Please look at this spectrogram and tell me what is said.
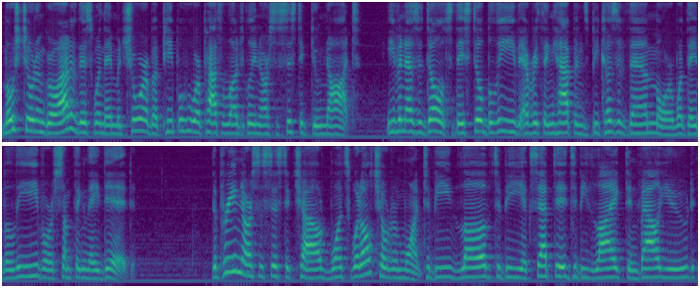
Most children grow out of this when they mature, but people who are pathologically narcissistic do not. Even as adults, they still believe everything happens because of them or what they believe or something they did. The pre narcissistic child wants what all children want to be loved, to be accepted, to be liked and valued.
